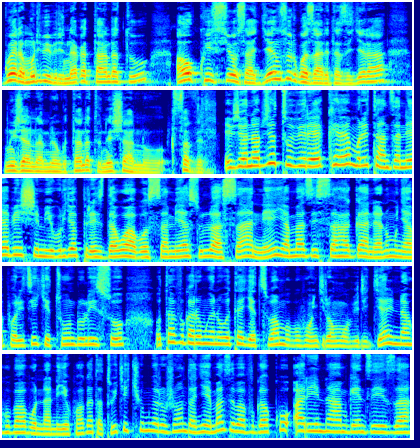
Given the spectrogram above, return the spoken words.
guhera muri bibiri na gatandatu aho ku isi yose hagenzurwa za leta zigera mu ijana na mirongo itandatu n'eshanu. Savera ibyo na byo tubireke muri tanzania bishimiye uburyo perezida wabo samiya suru hasane yamaze isaha aganira n'umunyapolitiki tundu risu utavuga rumwe n'ubutegetsi uba mu buhungiro mu birigi ari naho babonaniye kuwa gatatu w'iki cyumweru jondanye maze bavuga ko ari intambwe nziza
